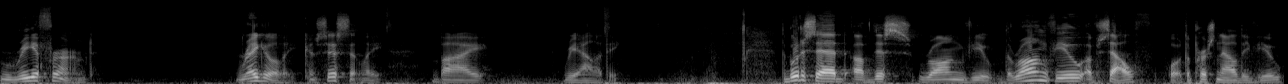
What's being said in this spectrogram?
reaffirmed regularly, consistently by reality. The Buddha said of this wrong view the wrong view of self, or the personality view,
